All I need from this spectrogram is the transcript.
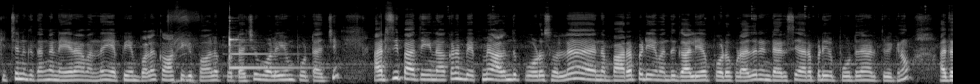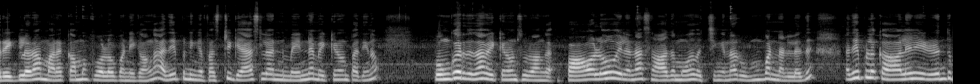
கிச்சனுக்கு தாங்க நேராக வந்தேன். எப்பயும் போல் காஃபிக்கு பாலை போட்டாச்சு உலையும் போட்டாச்சு. அரிசி பார்த்தீங்கன்னாக்கா நம்ம எப்பவுமே அளந்து போட சொல்ல நம்ம அரைப்படியை வந்து காலியாக போடக்கூடாது. ரெண்டு அரிசி அரைப்படியில் போட்டு தான் எடுத்து வைக்கணும். அதை ரெகுலராக மறக்காமல் ஃபாலோ பண்ணிக்கோங்க. அதே இப்போ நீங்கள் ஃபஸ்ட்டு கேஸில் நம்ம என்ன வைக்கணும்னு பார்த்தீங்கன்னா பொங்குறது தான் வைக்கணும்னு சொல்லுவாங்க. பாலோ இல்லைனா சாதமோ வச்சிங்கன்னா ரொம்ப நல்லது. அதே போல் காலையில் எழுந்து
